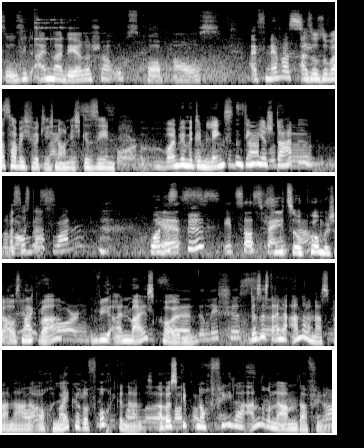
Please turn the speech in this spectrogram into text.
so sieht ein madeirischer Obstkorb aus. Also sowas habe ich wirklich noch nicht gesehen. Wollen wir mit dem längsten Ding hier starten? Was ist das? Sieht so komisch aus, nicht wahr? Wie ein Maiskolben. Das ist eine Ananasbanane, auch leckere Frucht genannt. Aber es gibt noch viele andere Namen dafür.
